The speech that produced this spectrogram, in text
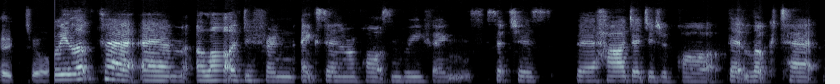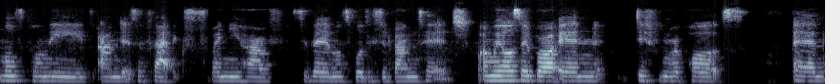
picked up. We looked at um, a lot of different external reports and briefings, such as the hard edges report that looked at multiple needs and its effects when you have severe multiple disadvantage. And we also brought in different reports um,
